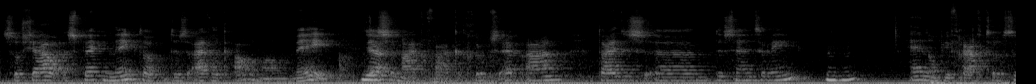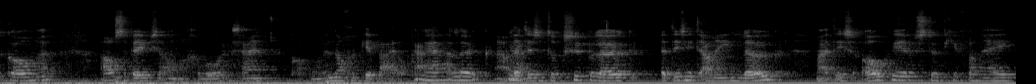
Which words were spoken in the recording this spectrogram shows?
sociale aspect neemt dat dus eigenlijk allemaal mee. Ja. Dus ze maken vaak een groepsapp aan tijdens uh, de centering. Mm En op je vraag terug te komen, als de baby's allemaal geboren zijn, komen we nog een keer bij elkaar. Ja, leuk. Nou, dat is natuurlijk superleuk. Het is niet alleen leuk, maar het is ook weer een stukje van, hé, hey,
